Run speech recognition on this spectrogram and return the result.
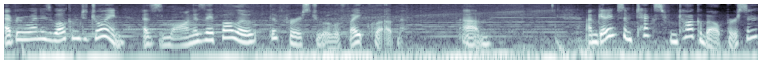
Everyone is welcome to join, as long as they follow the first rule of Fight Club. Um, I'm getting some text from Taco Bell person.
